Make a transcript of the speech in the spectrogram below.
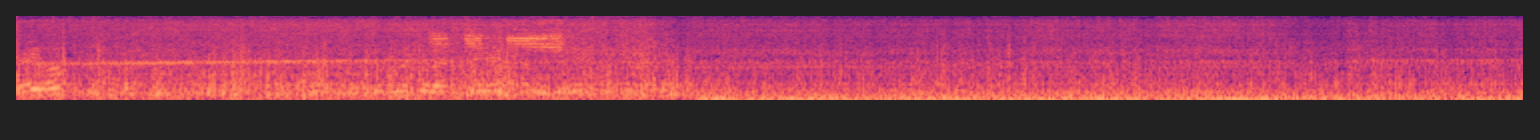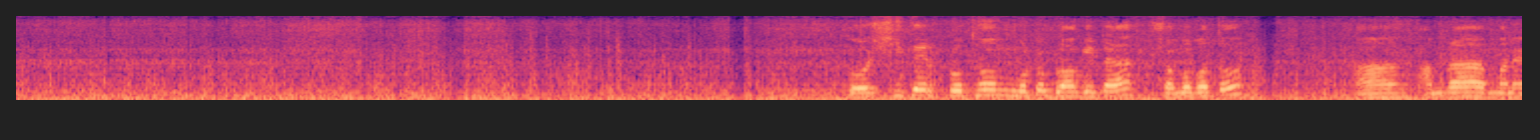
যাই হোক সূর্যগুলো চলে আসছে সামনের দিকে তো শীতের প্রথম মোটো ব্লগ এটা সম্ভবত। আমরা মানে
